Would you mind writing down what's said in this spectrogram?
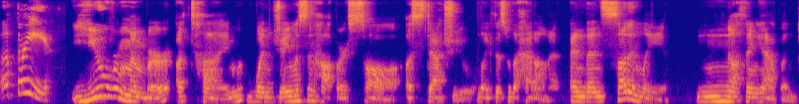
a three. You remember a time when Jameson Hopper saw a statue like this with a head on it, and then suddenly nothing happened.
